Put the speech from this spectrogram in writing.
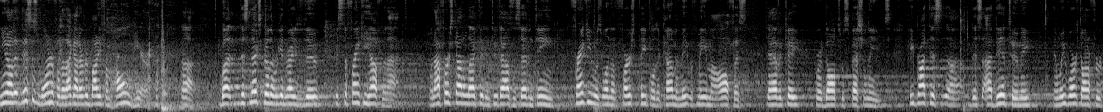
You know, th- this is wonderful that I got everybody from home here. uh, but this next bill that we're getting ready to do, it's the Frankie Huffman Act. When I first got elected in 2017, Frankie was one of the first people to come and meet with me in my office to advocate for adults with special needs. He brought this, uh, this idea to me, and we've worked on it for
